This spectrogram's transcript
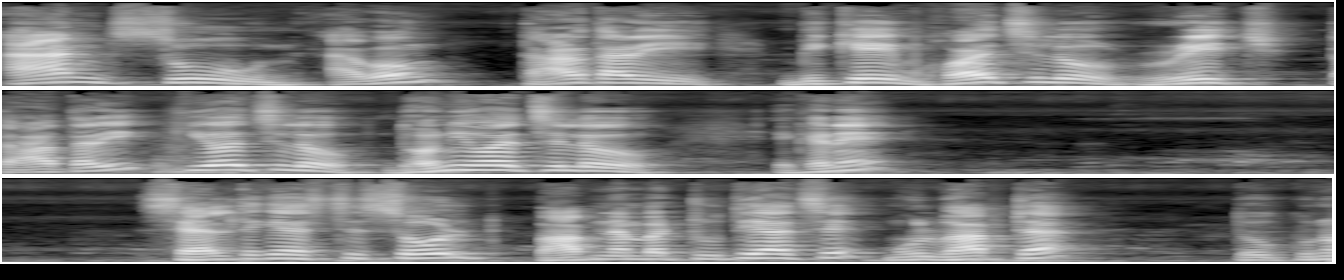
অ্যান্ড সুন এবং তাড়াতাড়ি বিকেম হয়েছিল রিচ তাড়াতাড়ি কী হয়েছিল? ধনী হয়েছিল। এখানে সেল থেকে আসছে সোল্ড ভাব নাম্বার টুতে আছে, মূল ভাবটা। তো কোনো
